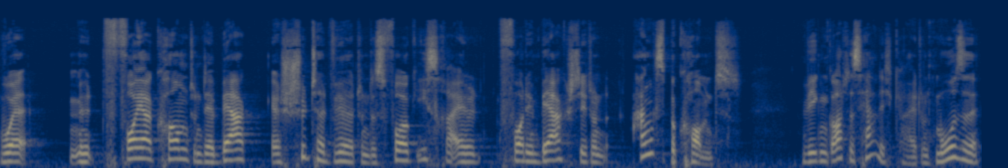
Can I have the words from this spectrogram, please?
wo er mit Feuer kommt und der Berg erschüttert wird und das Volk Israel vor dem Berg steht und Angst bekommt wegen Gottes Herrlichkeit und Mose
